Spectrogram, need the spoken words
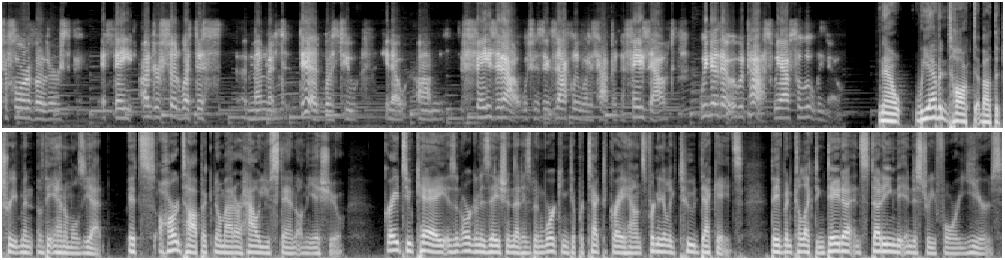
to Florida voters, if they understood what this amendment did was to, you know, um, phase it out, which is exactly what has happened. To phase out, we knew that it would pass. We absolutely knew. Now, we haven't talked about the treatment of the animals yet. It's a hard topic no matter how you stand on the issue. Grey 2K is an organization that has been working to protect greyhounds for nearly two decades. They've been collecting data and studying the industry for years.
